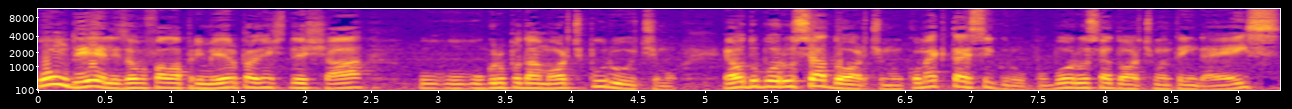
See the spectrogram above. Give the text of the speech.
Um deles eu vou falar primeiro para a gente deixar o, o- o grupo da morte por último. É o do Borussia Dortmund. Como é que tá esse grupo? O Borussia Dortmund tem 10,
